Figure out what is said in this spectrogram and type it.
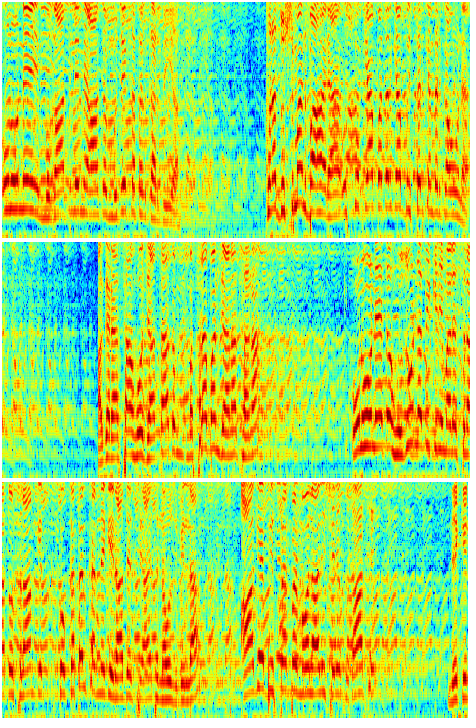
انہوں نے مغاتلے میں آ کر مجھے قتل کر دیا دشمن باہر ہے، اس کو کیا پتر کہ بستر کے اندر کون ہے؟ اگر ایسا ہو جاتا تو مسئلہ بن جانا تھا نا۔ انہوں نے تو حضور نبی کریم علیہ السلام کو قتل کرنے کے ارادے سے آئے تھے نوز باللہ۔ آگے بستر پر مولا علی شیر خدا تھے۔ لیکن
